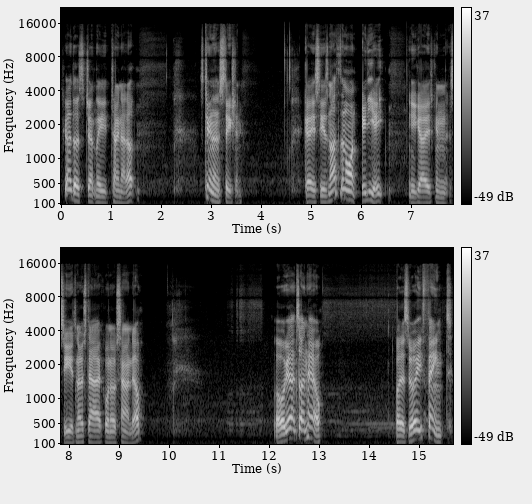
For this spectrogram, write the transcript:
So I'm going to just gently turn that up. Let's turn on the station. Okay, see, there's nothing on 88. You guys can see it's no static or no sound though. Well, we're getting something here. But it's very faint.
